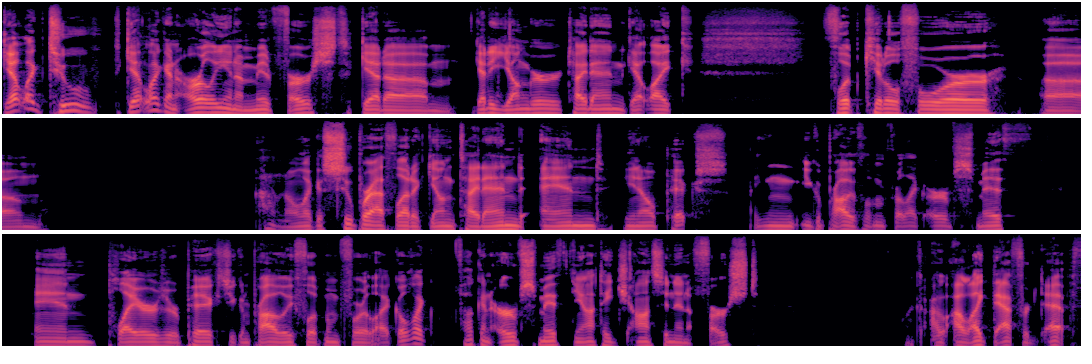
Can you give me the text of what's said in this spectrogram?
Get like two, get like an early and a mid first. Get um, get a younger tight end. Get like flip Kittle for um, I don't know, like a super athletic young tight end, and you know picks. You can you could probably flip them for like Irv Smith and players or picks. You can probably flip them for like go like fucking Irv Smith, Diontae Johnson in a first. Like I, I like that for depth.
